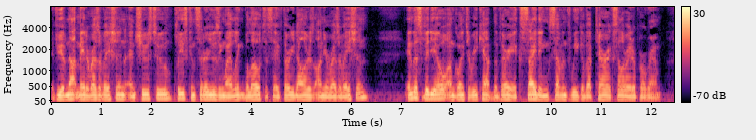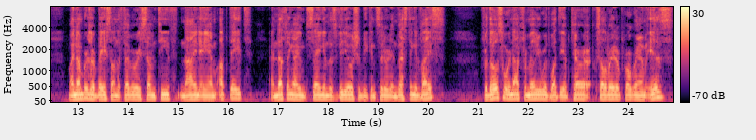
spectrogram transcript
If you have not made a reservation and choose to, please consider using my link below to save $30 on your reservation. In this video, I'm going to recap the very exciting seventh week of Aptera Accelerator Program. My numbers are based on the February 17th 9 a.m. update, and nothing I'm saying in this video should be considered investing advice. For those who are not familiar with what the Aptera Accelerator Program is,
